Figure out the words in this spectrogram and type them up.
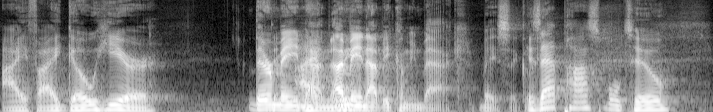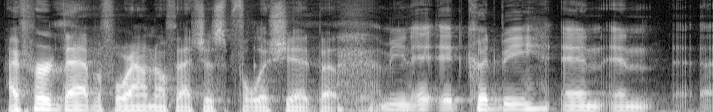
I, if I go here, there may not, I'm I may not be coming back. Basically, is that possible too? I've heard that before. I don't know if that's just full of shit, but I mean, it, it could be, and and uh,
